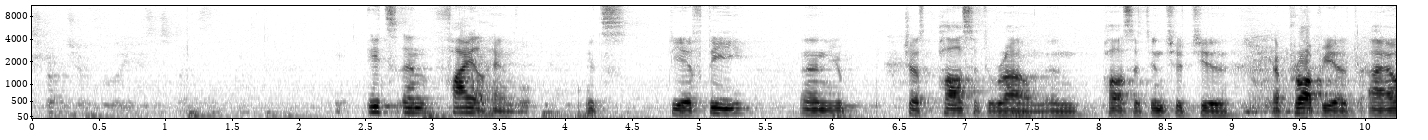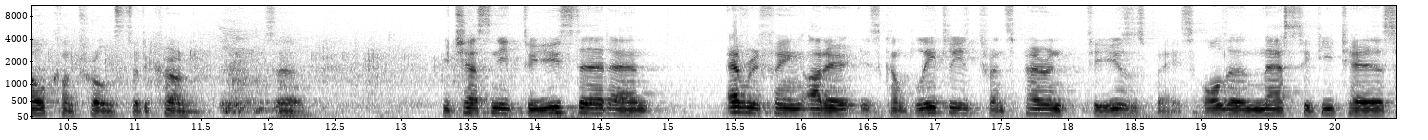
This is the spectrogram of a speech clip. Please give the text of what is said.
structure for the user space? It's a file handle. It's DFD, and you just pass it around and pass it into the appropriate I/O controls to the kernel. So you just need to use that, and everything other is completely transparent to user space. All the nasty details,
